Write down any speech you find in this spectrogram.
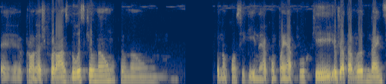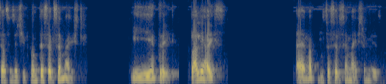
É, pronto, acho que foram as duas que eu não eu não eu não consegui, né, acompanhar porque eu já estava na iniciação científica no terceiro semestre. E entrei, aliás, é, no terceiro semestre mesmo.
